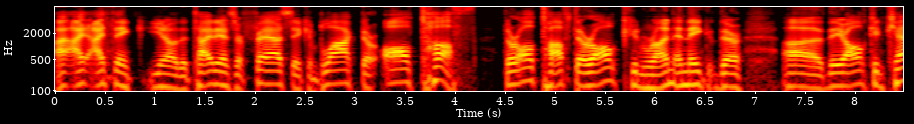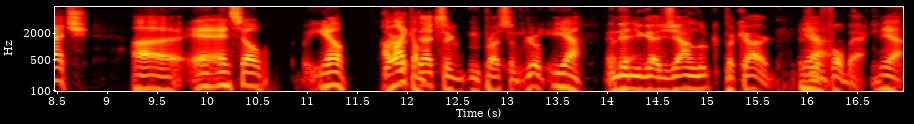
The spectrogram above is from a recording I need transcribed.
I- I think you know the tight ends are fast. They can block. They're all tough. They're all tough. They're all can run, and they they're uh, they all can catch. Uh, and, and so you know, I They're- like them. That's an impressive group. Yeah. And then you got Jean Luc Picard as your fullback. Yeah.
